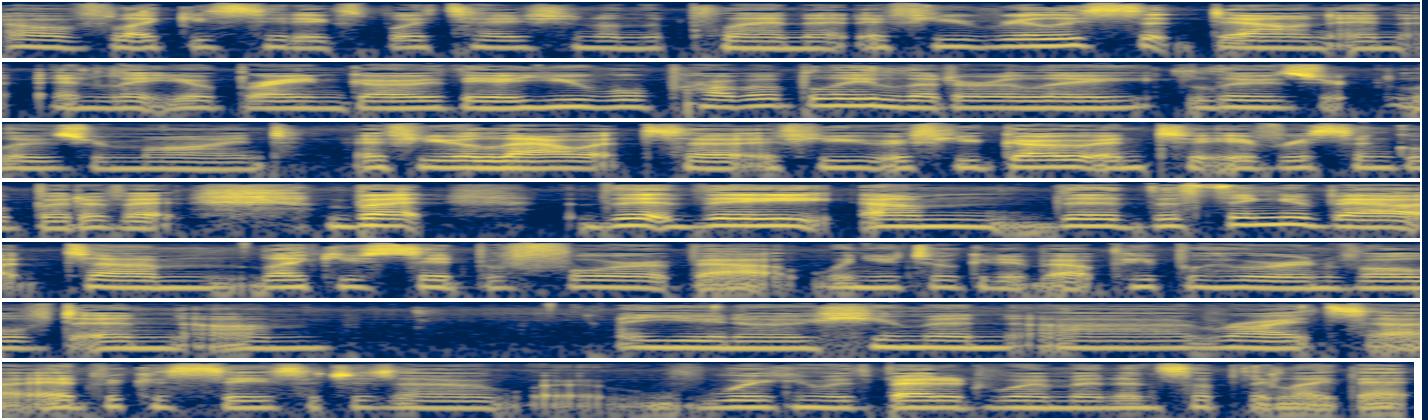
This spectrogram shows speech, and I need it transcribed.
of, like you said, exploitation on the planet. If you really sit down and, and let your brain go there, you will probably literally lose your lose your mind if you allow it to. If you if you go into every single bit of it. But the the um the the thing about um like you said before about when you're talking about people who are involved in um you know, human uh, rights uh, advocacy, such as uh, working with battered women and something like that,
